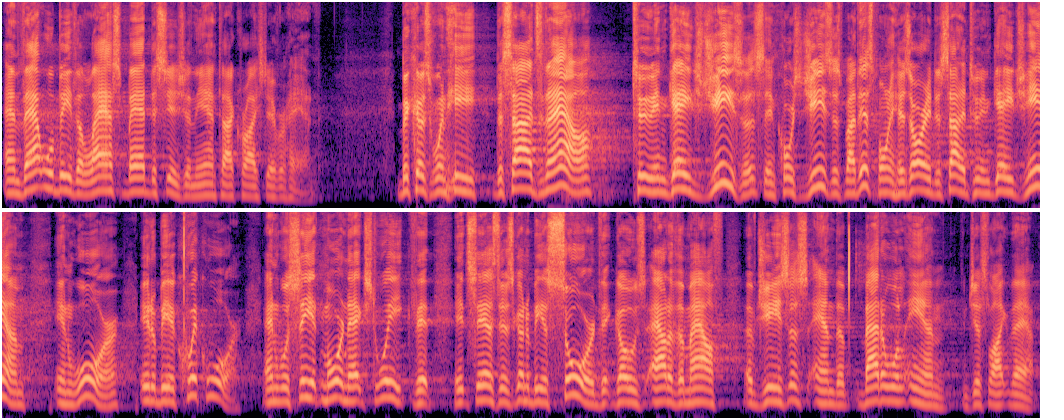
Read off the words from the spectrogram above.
And that will be the last bad decision the Antichrist ever had. Because when he decides now to engage Jesus, and of course, Jesus by this point has already decided to engage him in war, it'll be a quick war. And we'll see it more next week that it says there's going to be a sword that goes out of the mouth of Jesus, and the battle will end just like that.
